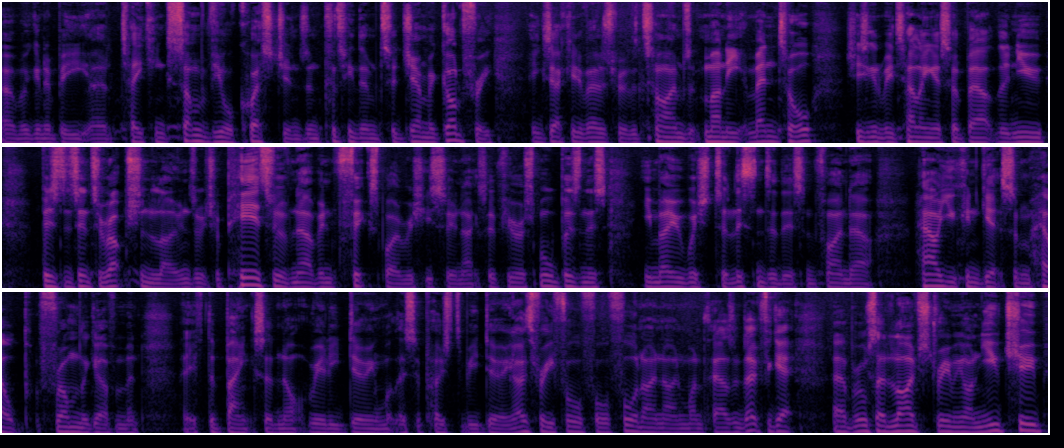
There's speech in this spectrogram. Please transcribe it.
uh, we're going to be uh, taking some of your questions and putting them to Gemma Godfrey, Executive Editor of the Times Money Mentor. She's going to be telling us about the new business interruption loans, which appear to have now been fixed by Rishi Sunak. So if you're a small business, you may wish to listen to this and find out how you can get some help from the government if the banks are not really doing what they're supposed to be doing. 0344 499 1000. Don't forget, uh, we're also live streaming on YouTube,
